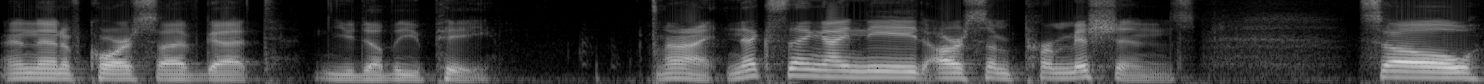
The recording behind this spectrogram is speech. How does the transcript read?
and then of course I've got UWP. All right, next thing I need are some permissions. So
